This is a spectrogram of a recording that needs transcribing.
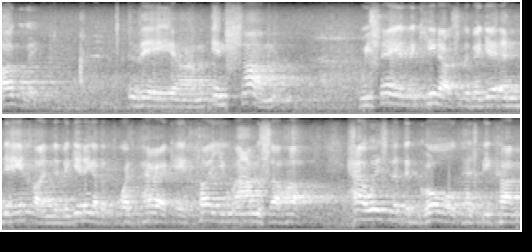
ugly. The, um, in some, we say in the Kinos in the, in the beginning of the fourth parak, Eicha yu'am zahav. How is it that the gold has become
